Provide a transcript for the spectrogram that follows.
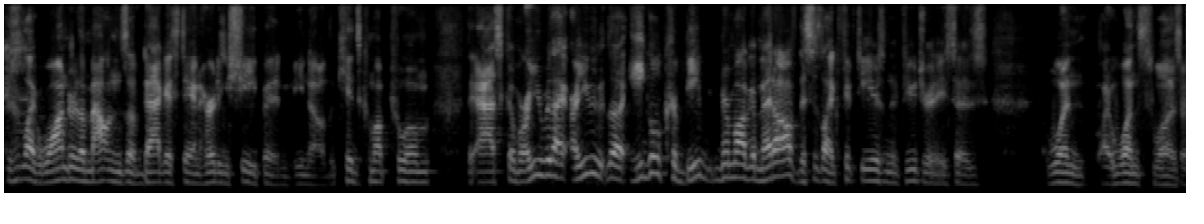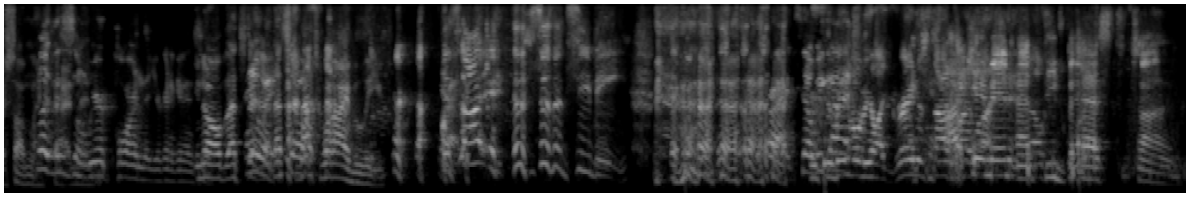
Just like wander the mountains of Dagestan herding sheep, and you know, the kids come up to him, they ask him, Are you like are you the Eagle Khabib Nurmagomedov? This is like 50 years in the future. And he says, when I once was, or something like like that. this is And some then- weird porn that you're gonna get into. you know, that's Anyway, that's so- that's what I believe. it's not. This isn't CB. all right. So we Khabib got will be like greatest night of I came life, in at the best time.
